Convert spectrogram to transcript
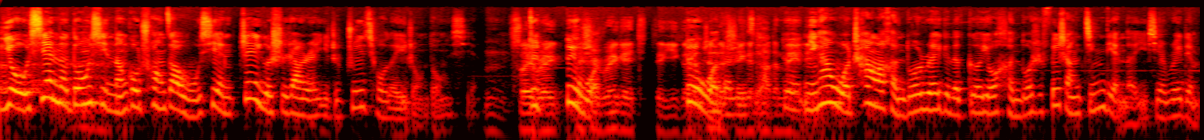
有限的东西能够创造无限，这个是让人一直追求的一种东西。嗯，所以对我对我的理解，对，你看我唱了很多 reggae 的歌，有很多是非常经典的一些 rhythm。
